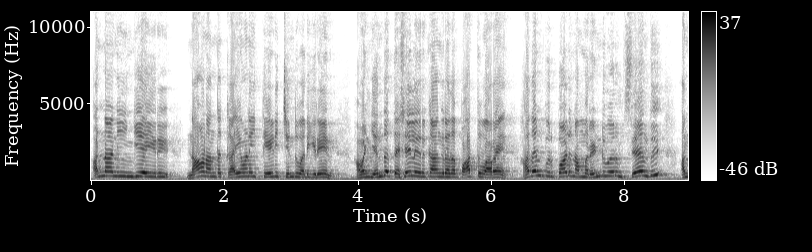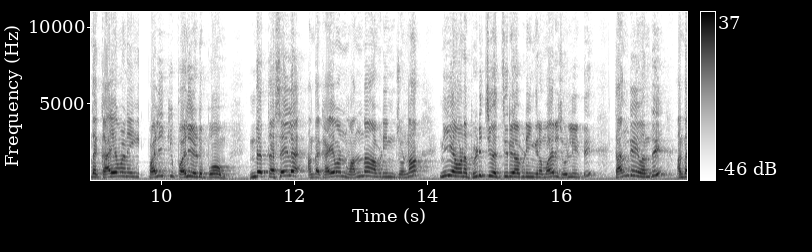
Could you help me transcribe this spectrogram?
அண்ணா நீ இங்கேயே இரு. நான் அந்த கயவனை தேடி சென்று வருகிறேன். அவன் எந்த திசையில் இருக்காங்கிறத பார்த்து வரேன். அதன் பிற்பாடு நம்ம ரெண்டு பேரும் சேர்ந்து அந்த கயவனை பழிக்கு பழி எடுப்போம். இந்த திசையில் அந்த கயவன் வந்தான் அப்படின்னு சொன்னால் நீ அவனை பிடிச்சு வச்சிரு அப்படிங்கிற மாதிரி சொல்லிட்டு தங்கை வந்து அந்த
